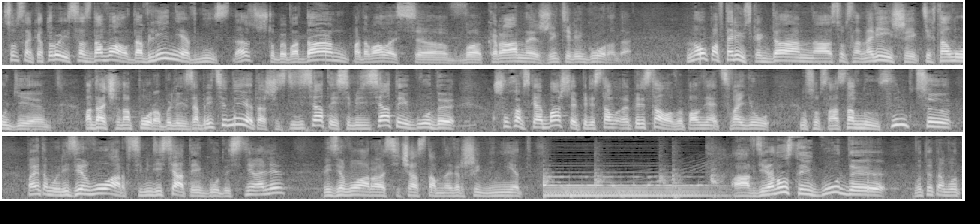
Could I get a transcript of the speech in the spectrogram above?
собственно, который и создавал давление вниз, да, чтобы вода подавалась э, в краны жителей города. Но, повторюсь, когда, а, собственно, новейшие технологии подачи напора были изобретены, это 60-е, 70-е годы, Шуховская башня перестала, перестала выполнять свою, ну, собственно, основную функцию, поэтому резервуар в 70-е годы сняли, резервуара сейчас там на вершине нет. А в 90-е годы вот эта вот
